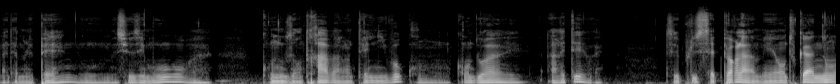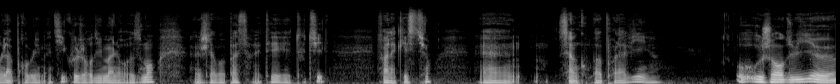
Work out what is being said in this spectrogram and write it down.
Madame Le Pen ou Monsieur Zemmour, euh, qu'on nous entrave à un tel niveau qu'on qu'on doit arrêter. Ouais. C'est plus cette peur-là. Mais en tout cas, non, la problématique aujourd'hui, malheureusement, euh, je la vois pas s'arrêter tout de suite. Enfin, la question, euh, c'est un combat pour la vie. hein. Au- Aujourd'hui, euh,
